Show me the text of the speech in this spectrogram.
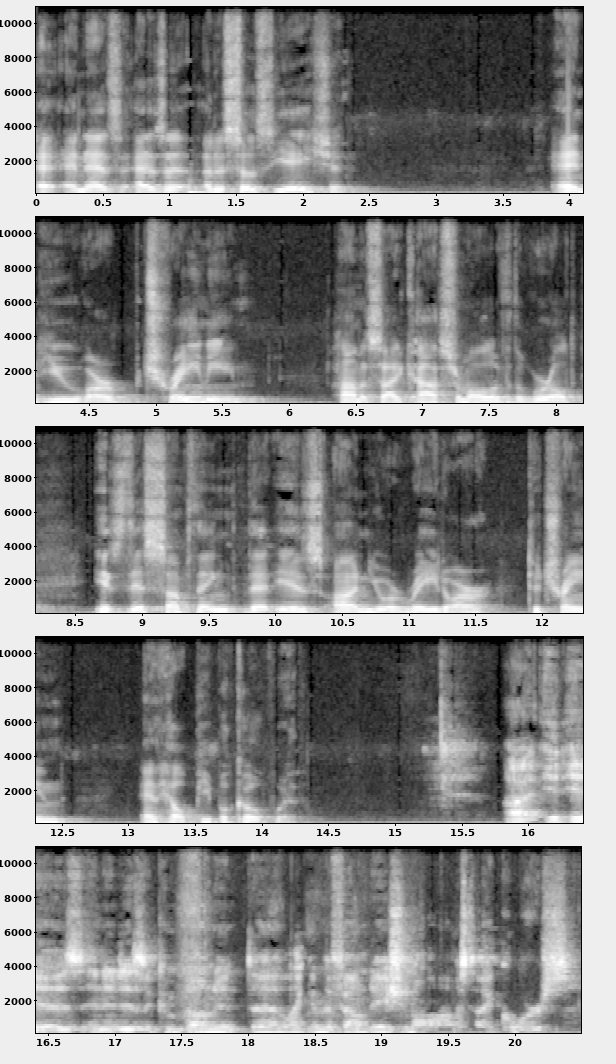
and as as a, an association and you are training homicide cops from all over the world. Is this something that is on your radar to train and help people cope with? Uh, it is, and it is a component, uh, like in the foundational homicide course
